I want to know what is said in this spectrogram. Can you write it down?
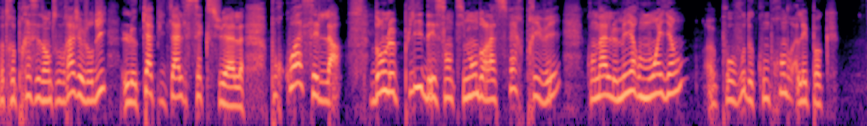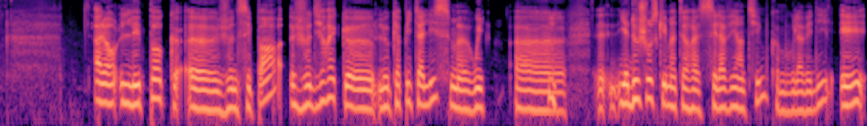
Votre précédent ouvrage est aujourd'hui le capital sexuel. Pourquoi c'est là, dans le pli des sentiments, dans la sphère privée, qu'on a le meilleur moyen pour vous de comprendre l'époque Alors l'époque, euh, je ne sais pas. Je dirais que le capitalisme, euh, oui. Euh, il y a deux choses qui m'intéressent, c'est la vie intime, comme vous l'avez dit, et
